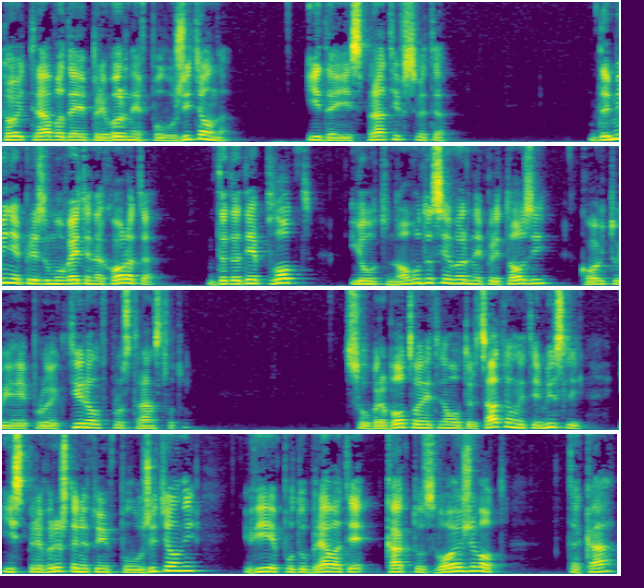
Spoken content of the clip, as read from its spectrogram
той трябва да я превърне в положителна и да я изпрати в света. Да мине през умовете на хората, да даде плод и отново да се върне при този, който я е проектирал в пространството. С обработването на отрицателните мисли и с превръщането им в положителни, вие подобрявате както своя живот, така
